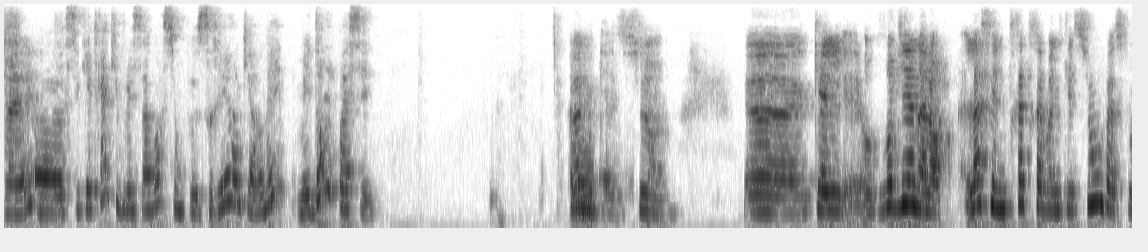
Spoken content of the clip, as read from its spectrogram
Ouais. Euh, c'est quelqu'un qui voulait savoir si on peut se réincarner, mais dans le passé. Bonne Euh, question. Euh, qu'elle revienne. Alors là, c'est une très très bonne question parce que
